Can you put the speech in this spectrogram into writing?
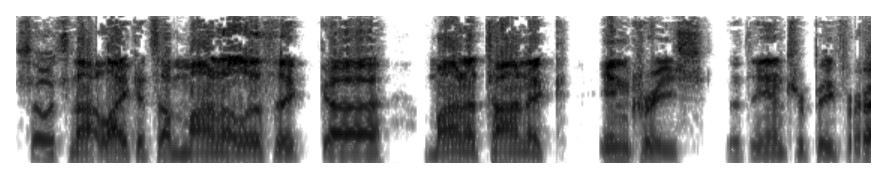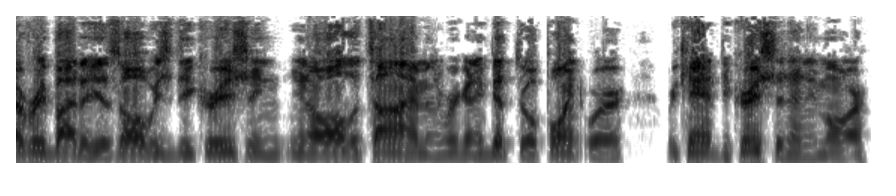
So it's not like it's a monolithic, uh, monotonic increase that the entropy for everybody is always decreasing, you know, all the time. And we're going to get to a point where we can't decrease it anymore.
